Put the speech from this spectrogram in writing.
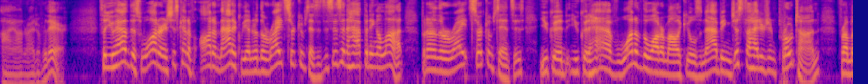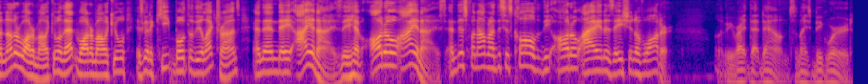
ion right over there. So you have this water, and it's just kind of automatically under the right circumstances. This isn't happening a lot, but under the right circumstances, you could you could have one of the water molecules nabbing just the hydrogen proton from another water molecule, and that water molecule is going to keep both of the electrons, and then they ionize. They have auto-ionized, and this phenomenon, this is called the auto-ionization of water. Let me write that down. It's a nice big word.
